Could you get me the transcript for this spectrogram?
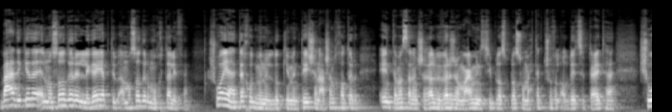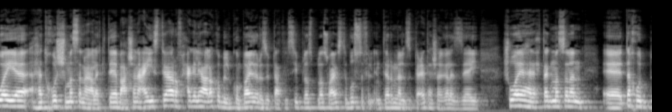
بعد كده المصادر اللي جاية بتبقى مصادر مختلفة. شوية هتاخد من ال documentation عشان خاطر انت مثلا شغال ب version معين من سي بلس بلس ومحتاج تشوف ال updates بتاعتها. شوية هتخش مثلا على كتاب عشان عايز تعرف حاجة ليها علاقة بال compilers بتاعت السي بلس بلس وعايز تبص في ال internals بتاعتها شغالة إزاي. شوية هتحتاج مثلا تاخد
